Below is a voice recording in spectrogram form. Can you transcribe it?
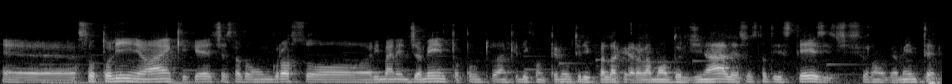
Eh, sottolineo anche che c'è stato un grosso rimaneggiamento appunto anche dei contenuti di quella che era la mod originale, sono stati estesi, ci sono ovviamente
